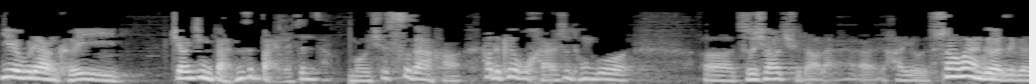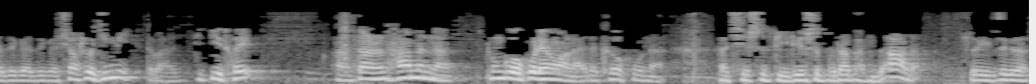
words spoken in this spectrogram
业务量可以将近百分之百的增长。某些四大行，他的客户还是通过呃直销渠道来，呃还有上万个这个这个这个销售经理，对吧？地地推啊，当然他们呢通过互联网来的客户呢，呃其实比例是不到百分之二的，所以这个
